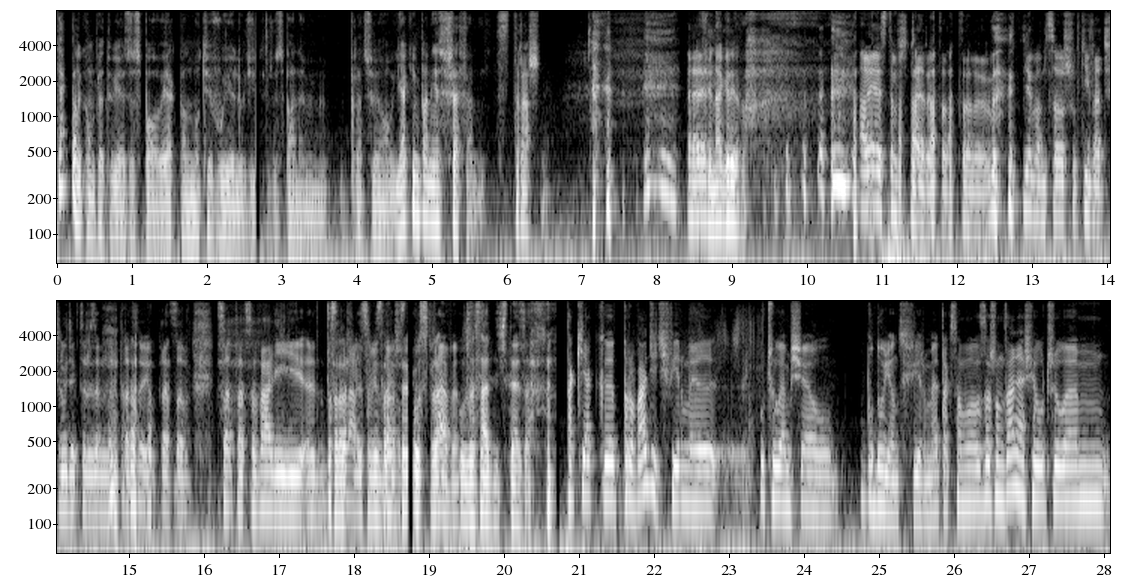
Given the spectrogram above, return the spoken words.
Jak pan kompletuje zespoły? Jak pan motywuje ludzi, którzy z panem pracują? Jakim pan jest szefem? Strasznie. To się nagrywa. ale ja jestem szczery, to, to nie mam co oszukiwać. Ludzie, którzy ze mną pracują, praco, co- pracowali, e, doskonale sobie zdają Proszę tego uspra- sprawę. uzasadnić tezę. tak jak e, prowadzić firmy, uczyłem się budując firmy, tak samo zarządzania się uczyłem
